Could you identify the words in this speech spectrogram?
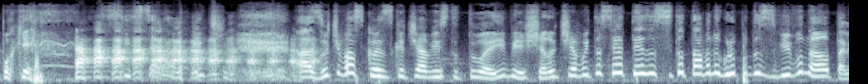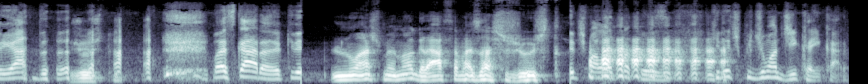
Porque, sinceramente, as últimas coisas que eu tinha visto tu aí, bicho, eu não tinha muita certeza se tu tava no grupo dos vivos, não, tá ligado? Justo. mas, cara, eu queria. Não acho menor graça, mas acho justo. Queria te falar outra coisa. queria te pedir uma dica aí, cara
